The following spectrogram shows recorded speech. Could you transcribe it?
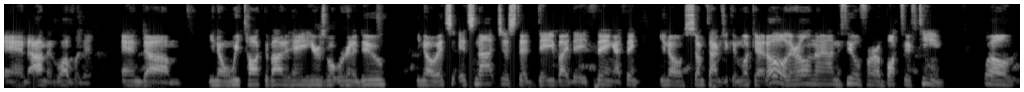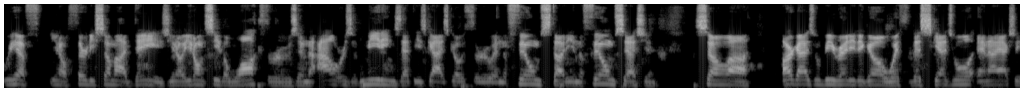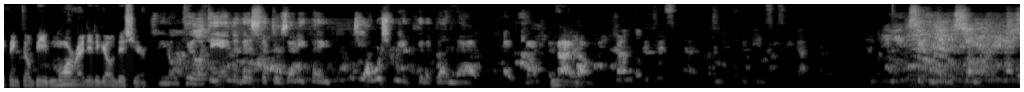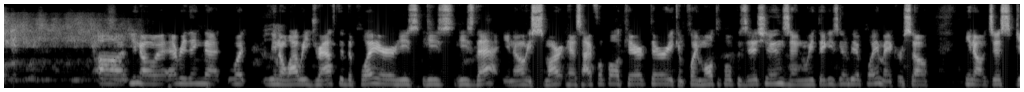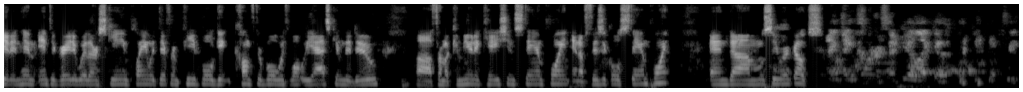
and I'm in love with it. And um, you know, when we talked about it, hey, here's what we're gonna do. You know, it's it's not just a day by day thing. I think you know sometimes you can look at oh they're all on the field for a buck fifteen well, we have, you know, 30 some odd days. You know, you don't see the walkthroughs and the hours of meetings that these guys go through and the film study and the film session. So, uh, our guys will be ready to go with this schedule, and I actually think they'll be more ready to go this year. So you don't feel at the end of this that there's anything, gee, I wish we could have done that at camp. Not at all. John, if you're seeing that in the COVID games since they got and what do you need to see from him this summer as you get towards it? uh, you know everything that what you know why we drafted the player. He's he's he's that. You know he's smart, has high football character. He can play multiple positions, and we think he's going to be a playmaker. So, you know, just getting him integrated with our scheme, playing with different people, getting comfortable with what we ask him to do uh, from a communication standpoint and a physical standpoint, and um, we'll see where it goes. I, feel like uh, pre,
